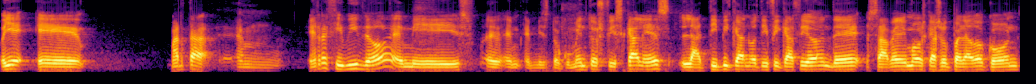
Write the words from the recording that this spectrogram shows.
Oye, eh, Marta, em, he recibido en mis, en- en mis documentos fiscales la típica notificación de sabemos que has operado con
